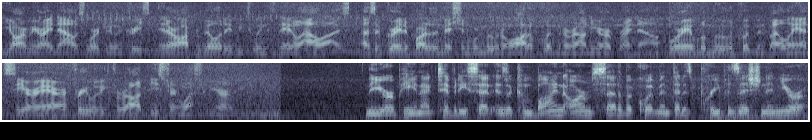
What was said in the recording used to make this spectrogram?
The Army right now is working to increase interoperability between its NATO allies. As a greater part of the mission, we're moving a lot of equipment around Europe right now. We're able to move equipment by land, sea, or air freely throughout Eastern and Western Europe. The European Activity Set is a combined arms set of equipment that is pre-positioned in Europe,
